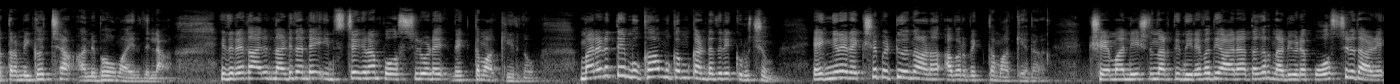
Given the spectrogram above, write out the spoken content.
അത്ര മികച്ച അനുഭവമായിരുന്നില്ല. ഇതിന്റെ കാര്യം നടി തന്റെ ഇൻസ്റ്റഗ്രാം പോസ്റ്റിലൂടെ വ്യക്തമാക്കിയിരുന്നു. മരണത്തെ മുഖാമുഖം കണ്ടതിനെക്കുറിച്ചും എങ്ങനെ രക്ഷപ്പെട്ടു എന്നാണ് അവർ വ്യക്തമാക്കിയത്. ക്ഷേമാന്വേഷണം നടത്തി നിരവധി ആരാധകർ നടിയുടെ പോസ്റ്റിന് താഴെ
